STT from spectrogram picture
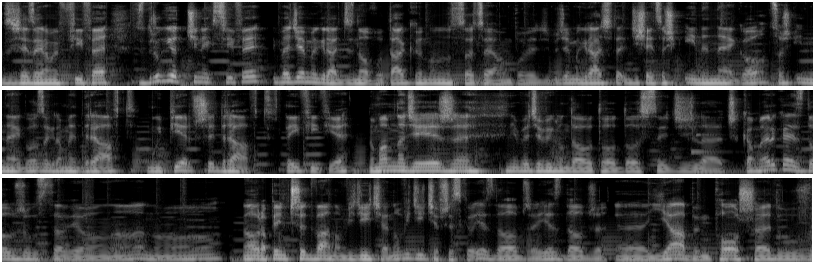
dzisiaj zagramy w FIFA. Z drugi odcinek z FIFA i będziemy grać znowu, tak? No, no co, co ja mam powiedzieć? Będziemy grać te, dzisiaj coś innego, coś innego. Zagramy draft, mój pierwszy draft w tej FIFA. No mam nadzieję, że nie będzie wyglądało to dosyć źle. Czy kamerka jest dobrze ustawiona? No. Dobra, 5-3-2, no widzicie, no widzicie wszystko, jest dobrze, jest dobrze. E, ja bym poszedł w...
